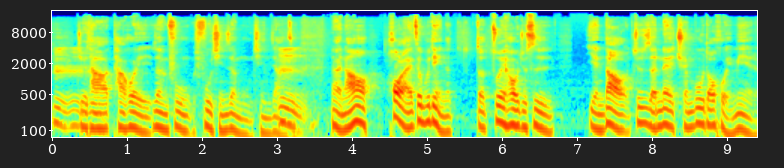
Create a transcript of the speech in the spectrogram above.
嗯嗯，就是他他会认父父亲认母亲这样子，对，然后后来这部电影的的最后就是演到就是人类全部都毁灭了。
